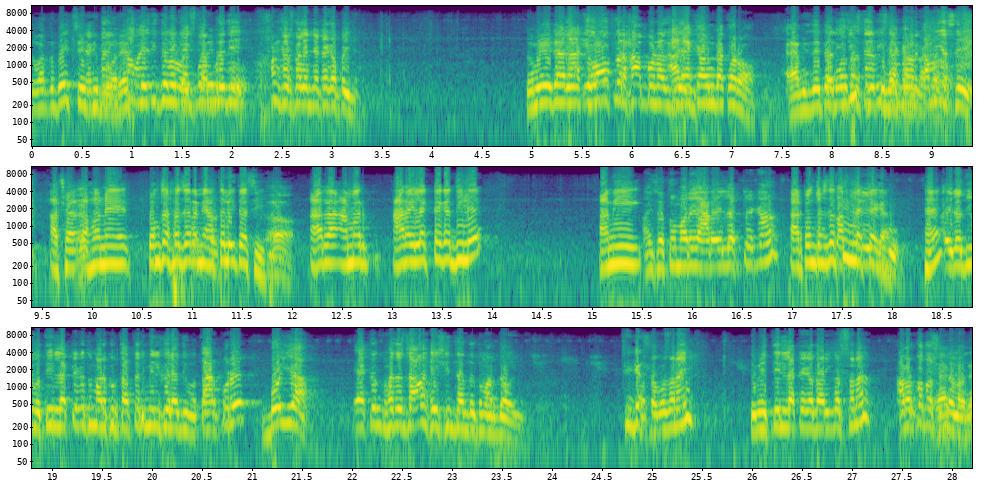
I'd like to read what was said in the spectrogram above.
তোমার তো বেচে দিব। রেস্ট দিতে পারব, ইসলাম করে সংসার চালিয়ে নিয়ে টাকা পাই না। তুমি এটা রাখো। আর অ্যাকাউন্টটা করো। আমি যেটা। আচ্ছা ওখানে পঞ্চাশ হাজার আমি হাতে লইতাছি। হ্যাঁ। আর আমার আড়াই লাখ টাকা দিলে আমি আচ্ছা তোমার এই আড়াই লাখ টাকা আর পঞ্চাশ হাজার তিন লাখ টাকা। হ্যাঁ? এটা দিব তিন লাখ টাকা তোমার খুব তাড়াতাড়ি মিল করে দিব। তারপরে বইয়া একক ভাবে যাও সেই সিদ্ধান্ত তোমার দেওয়া ঠিক আছে। বোঝো নাই? তুমি তিন লাখ টাকা দাবি করছ না? আমার কথা শুনে লাগে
